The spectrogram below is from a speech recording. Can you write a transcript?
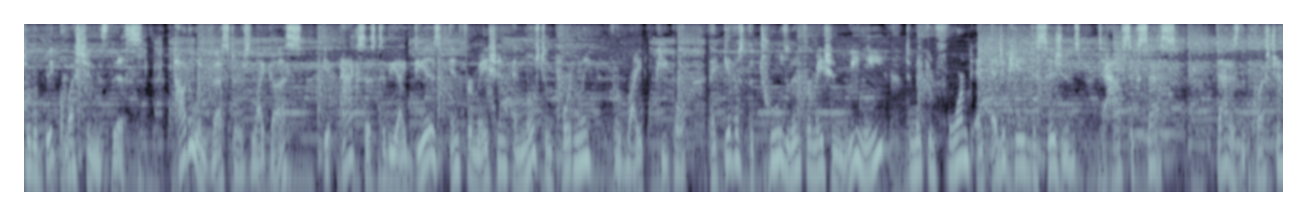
So the big question is this How do investors like us get access to the ideas, information, and most importantly, the right people that give us the tools and information we need to make informed and educated decisions to have success? That is the question,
